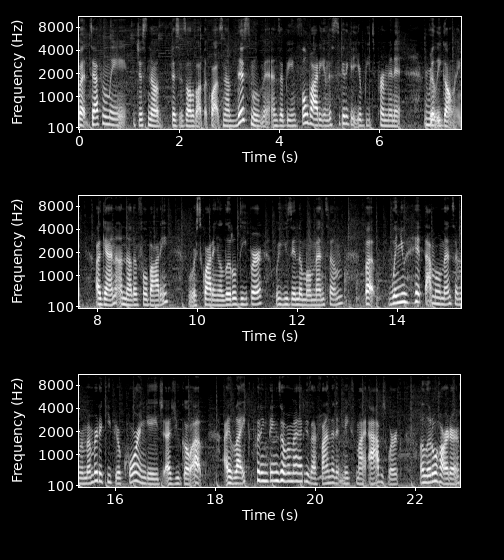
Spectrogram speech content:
but definitely just know this is all about the quads. Now, this movement ends up being full body, and this is going to get your beats per minute really going. Again, another full body. We're squatting a little deeper. We're using the momentum. But when you hit that momentum, remember to keep your core engaged as you go up. I like putting things over my head because I find that it makes my abs work a little harder.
